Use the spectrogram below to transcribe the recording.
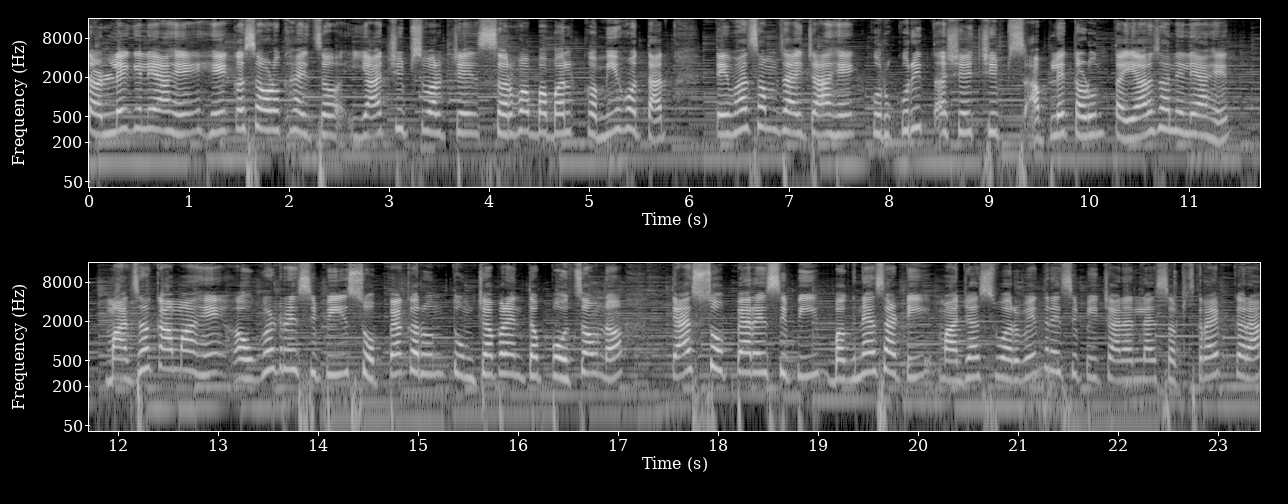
तळले गेले आहे. हे कसं ओळखायचं? या चिप्सवरचे सर्व बबल कमी होतात. तेव्हा समजायचे आहे कुरकुरीत असे चिप्स आपले तळून तयार झालेले आहेत. माझं काम आहे अवघड रेसिपी सोप्या करून तुमच्यापर्यंत पोचवणं त्याच सोप्या रेसिपी बघण्यासाठी माझ्या स्वर्वेद रेसिपी चॅनलला सबस्क्राईब करा.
